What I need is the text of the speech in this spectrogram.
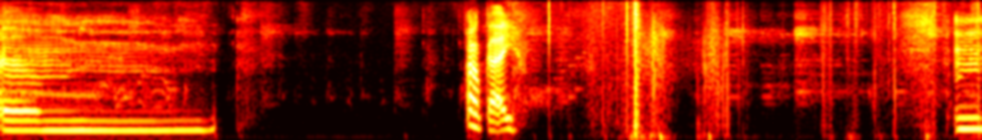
Um... Okej. Mm.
